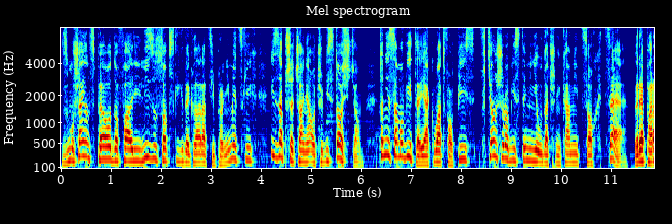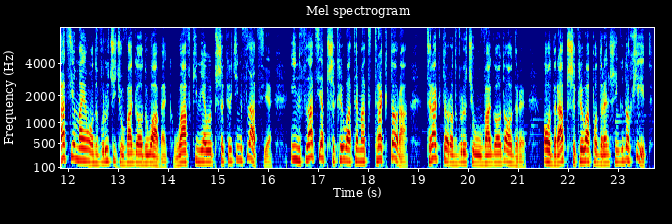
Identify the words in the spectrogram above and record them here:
zmuszając PO do fali lizusowskich deklaracji proniemieckich i zaprzeczania oczywistościom. To niesamowite, jak łatwo PiS wciąż robi z tymi nieudacznikami co chce. Reparacje mają odwrócić uwagę od ławek. Ławki miały przykryć inflację. Inflacja przykryła temat traktora. Traktor odwrócił uwagę od Odry. Odra przykryła podręcznik do HIT,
